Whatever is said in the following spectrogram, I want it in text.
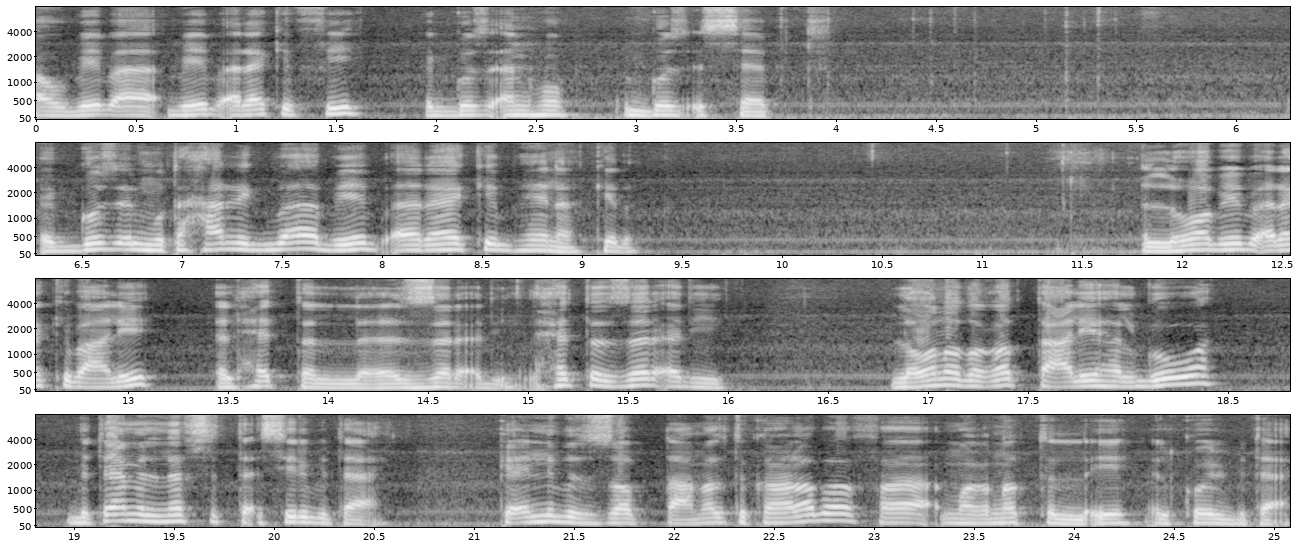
أو بيبقى بيبقى راكب فيه الجزء أنهو الجزء الثابت. الجزء المتحرك بقى بيبقى راكب هنا كده. اللي هو بيبقى راكب عليه الحتة الزرقاء دي. الحتة الزرقاء دي لو أنا ضغطت عليها لجوه بتعمل نفس التأثير بتاعي. كأني بالظبط عملت كهرباء فمغنطت الايه ال coil بتاعي.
